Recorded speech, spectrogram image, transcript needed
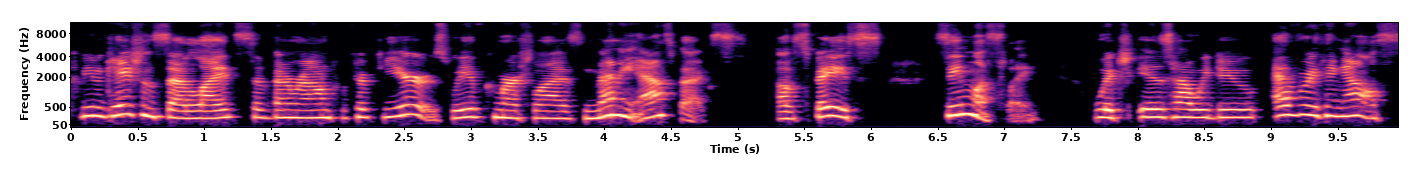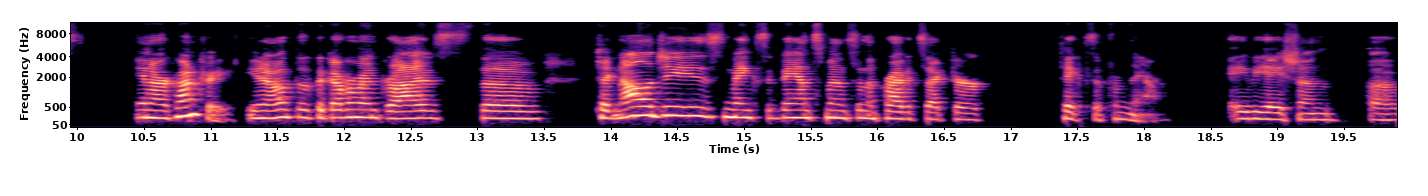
communication satellites have been around for 50 years. We have commercialized many aspects of space seamlessly, which is how we do everything else in our country. You know, that the government drives the technologies, makes advancements, and the private sector takes it from there. Aviation, a,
